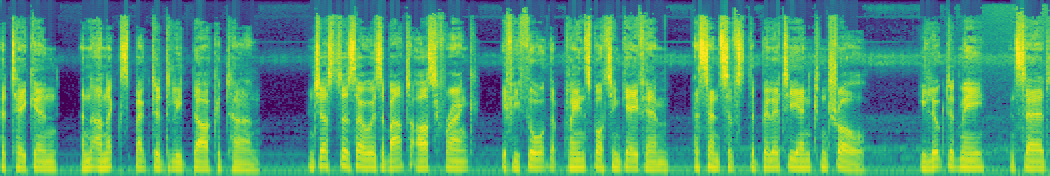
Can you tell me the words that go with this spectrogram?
had taken an unexpectedly darker turn. And just as I was about to ask Frank if he thought that plane spotting gave him a sense of stability and control, he looked at me and said,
